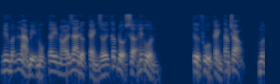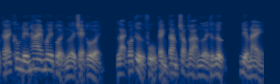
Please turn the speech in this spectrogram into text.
nhưng vẫn là bị mục tây nói ra được cảnh giới cấp độ sợ hết hồn. Tử phủ cảnh tam trọng, một cái không đến 20 tuổi người trẻ tuổi, lại có tử phủ cảnh tam trọng dọa người thực lực, điểm này,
